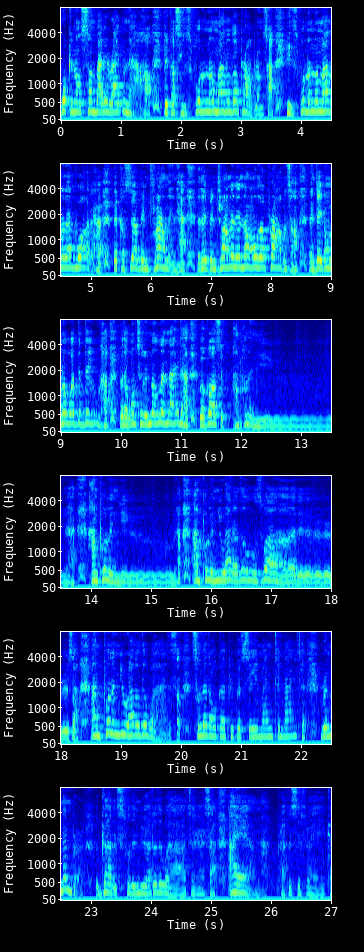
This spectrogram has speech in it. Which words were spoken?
working on somebody right now. Because He's pulling them out of the problems. He's pulling them out of that water. Because they've been drowning. They've been drowning in all their problems. And they don't know what to do. But I want you to know tonight but God said, I'm pulling you. I'm pulling you. I'm pulling you out of those waters. I'm pulling you out of the waters. So let all God people say amen tonight. Remember, God is pulling you out of the waters. I am Prophetess Flake.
